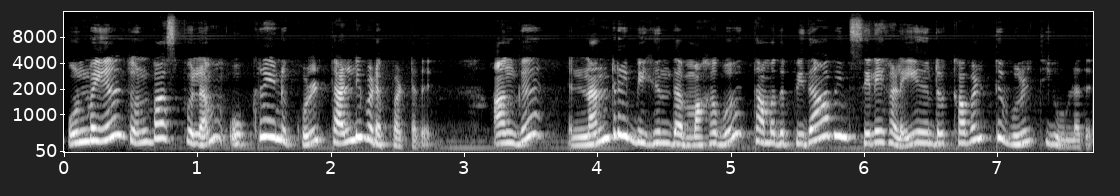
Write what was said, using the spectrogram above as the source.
உண்மையில் தொன்பாஸ் புலம் உக்ரைனுக்குள் தள்ளிவிடப்பட்டது. அங்கு நன்றி மிகுந்த மகவு தமது பிதாவின் சிலைகளை இன்று கவிழ்த்து வீழ்த்தியுள்ளது.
